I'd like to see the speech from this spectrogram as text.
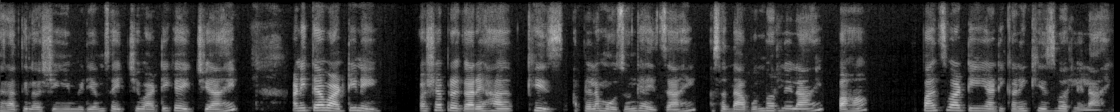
घरातील अशी ही मीडियम साईजची वाटी घ्यायची आहे आणि त्या वाटीने अशा प्रकारे हा खीस आपल्याला मोजून घ्यायचा आहे. असा दाबून भरलेला आहे. पहा पाच वाटी या ठिकाणी खीस भरलेला आहे.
